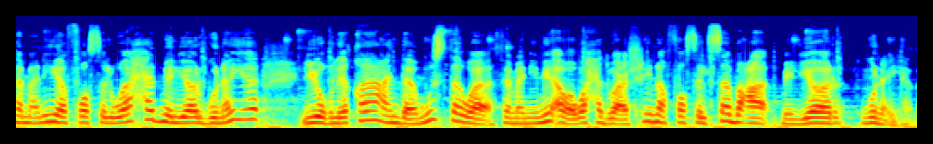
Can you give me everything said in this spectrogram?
8.1 مليار جنيه ليغلق عند مستوى 821.7 مليار جنيه.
